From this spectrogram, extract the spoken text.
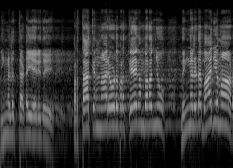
നിങ്ങൾ തടയരുത്. ഭർത്താക്കന്മാരോട് പ്രത്യേകം പറഞ്ഞു നിങ്ങളുടെ ഭാര്യമാർ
